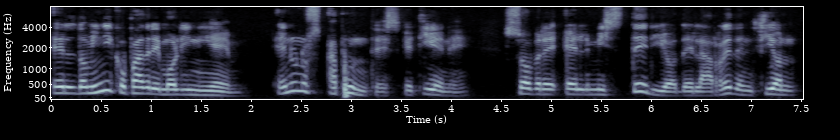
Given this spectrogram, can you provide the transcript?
El dominico padre Molinier, en unos apuntes que tiene sobre el misterio de la redención,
